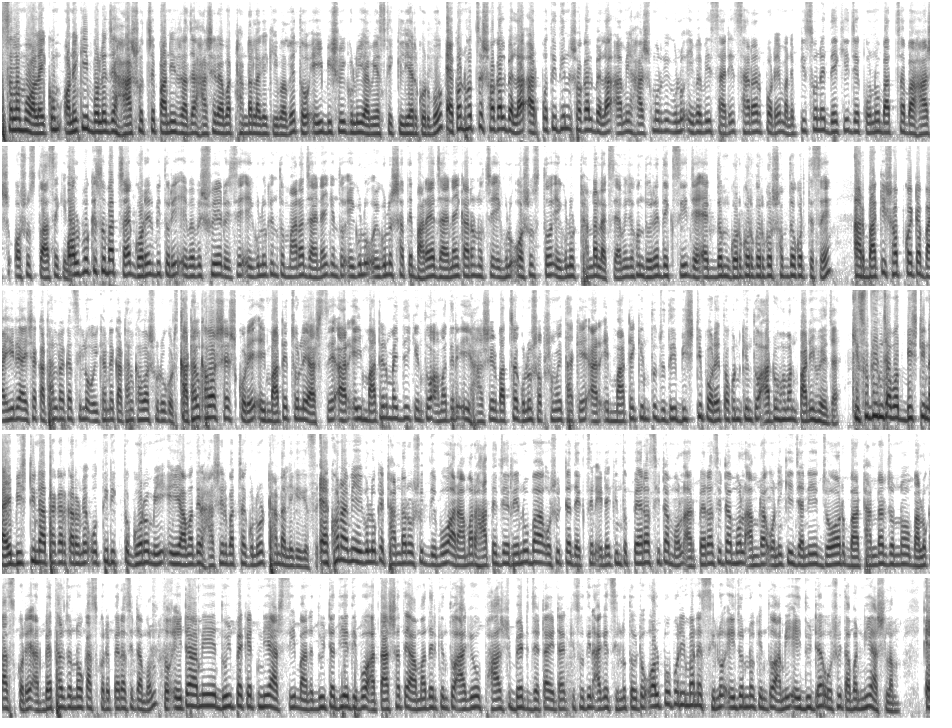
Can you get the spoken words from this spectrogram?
আসসালামু আলাইকুম। অনেকেই বলে যে হাঁস হচ্ছে পানির রাজা, হাঁসের আবার ঠান্ডা লাগে কীভাবে? তো এই বিষয়গুলোই আমি আজকে ক্লিয়ার করব। এখন হচ্ছে সকালবেলা আর প্রতিদিন সকালবেলা আমি হাঁস মুরগিগুলো এইভাবেই সারি ছাড়ার পরে মানে পিছনে দেখি যে কোনো বাচ্চা বা হাঁস অসুস্থ আছে কিনা। অল্প কিছু বাচ্চা ঘরের ভিতরে এইভাবে শুয়ে রয়েছে, এগুলো কিন্তু মারা যায় নাই, কিন্তু এগুলো, ওইগুলোর সাথে বাড়ায় যায় নাই, কারণ হচ্ছে এগুলো অসুস্থ, এগুলো ঠান্ডা লাগছে। আমি যখন ধরে দেখছি যে একদম গড় গড় গড় শব্দ করতেছে আর বাকি সব কয়টা বাহিরে আইসা কাঁঠাল রাখা ছিল, ওইখানে কাঁঠাল খাওয়া শুরু করছে। কাঁঠাল খাওয়া শেষ করে এই মাঠে চলে আসছে, আর এই মাঠের মধ্যেই কিন্তু আমাদের এই হাঁসের বাচ্চাগুলো সবসময় থাকে, আর এই মাঠে কিন্তু যদি বৃষ্টি পড়ে তখন কিন্তু আডু সমান পানি হয়ে যায়। কিছুদিন যাবৎ বৃষ্টি নাই। বৃষ্টি না থাকার কারণে অতিরিক্ত গরমে এই আমাদের হাঁসের বাচ্চাগুলোর ঠান্ডা লেগে গেছে। এখন আমি এগুলোকে ঠান্ডার ওষুধ দিব আর আমার হাতে যে রেনু বা ওষুধটা দেখছেন, এটা কিন্তু প্যারাসিটামল। আর প্যারাসিটামল আমরা অনেকেই জানি জ্বর বা ঠান্ডার জন্য ভালো কাজ করে আর ব্যথার জন্য কাজ করে প্যারাসিটামল। তো এটা আমি দুই প্যাকেট নিয়ে আসছি মানে দুইটা দিয়ে দিব। আর তার সাথে আমাদের কিন্তু আগেও ফার্স্ট বেড যেটা, এটা কিছুদিন আগে ছিল, তো এটা অল্প পরিমাণে ছিল। এই জন্য কিন্তু আমি এই দুইটা ওষুধ আবার নিয়ে আসলাম।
